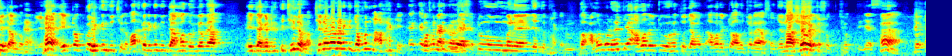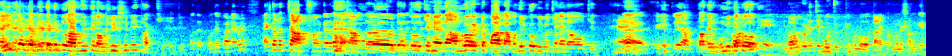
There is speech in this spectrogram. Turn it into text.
যেটা আমরা বলি। হ্যাঁ। এই টক্করে কিন্তু ছিল। মাঝখানে কিন্তু জামাত ওইভাবে আর এই জায়গাটিতে ছিল না। ছিল না মানে কি যখন না থাকে তখন কিন্তু। একটু মানে ইয়েতে থাকে। তো আমার মনে হয় যে আবার একটু হয়তো জামাত আবার একটু আলোচনায় আসা যে না সেও একটা শক্তি। শক্তি হ্যাঁ তো এই জায়গাটিতে কিন্তু রাজনীতির অংশ হিসেবেই থাকছে। হতে- হতে মানে এক ধরনের চাপ সরকারের উপর হ্যাঁ, চাপ দেওয়া ওটা- ওটা তো যে হ্যাঁ না আমরাও একটা পার্ট আমাদেরকেও বিবেচনায় নেওয়া উচিত। হ্যাঁ। হ্যাঁ এক্ষেত্রে তাদের ভূমিকাটাও লন্ডনে- লন্ডনে যে বৈঠকটি হলো তারেক রহমানের সঙ্গে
